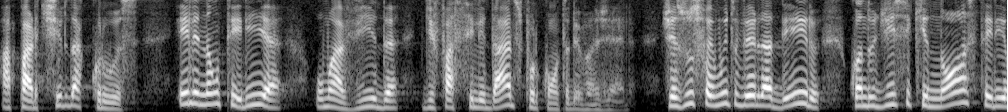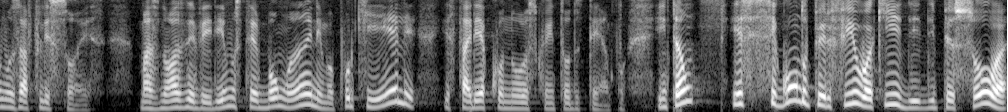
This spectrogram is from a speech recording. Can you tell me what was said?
a partir da cruz, ele não teria uma vida de facilidades por conta do Evangelho. Jesus foi muito verdadeiro quando disse que nós teríamos aflições, mas nós deveríamos ter bom ânimo, porque Ele estaria conosco em todo o tempo. Então, esse segundo perfil aqui de, de pessoa,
